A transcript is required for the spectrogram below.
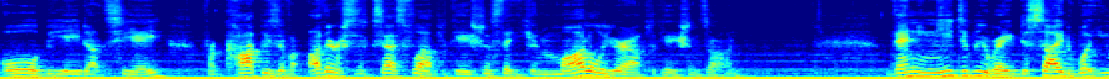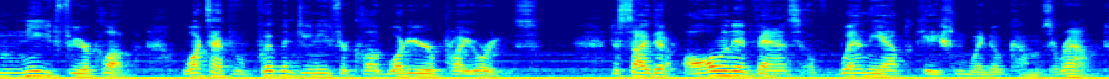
olba.ca for copies of other successful applications that you can model your applications on. Then you need to be ready to decide what you need for your club. What type of equipment do you need for your club? What are your priorities? Decide that all in advance of when the application window comes around.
